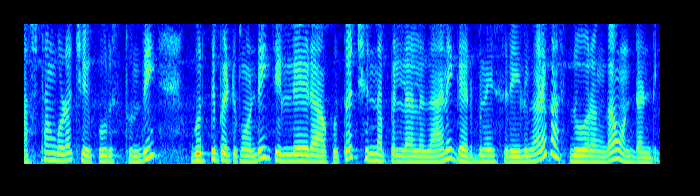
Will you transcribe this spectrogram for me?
నష్టం కూడా చేకూరుస్తుంది. గుర్తుపెట్టుకోండి జిల్లేడాకుతో చిన్నపిల్లలు కానీ గర్భిణీ స్త్రీలు కానీ కాస్త దూరంగా ఉండండి.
